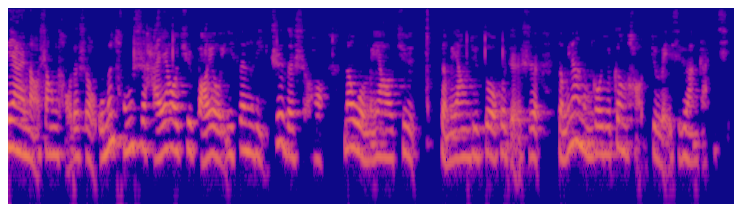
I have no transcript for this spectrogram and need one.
恋爱脑上头的时候，我们同时还要去保有一份理智的时候，那我们要去怎么样去做，或者是怎么样能够去更好去维系这段感情？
